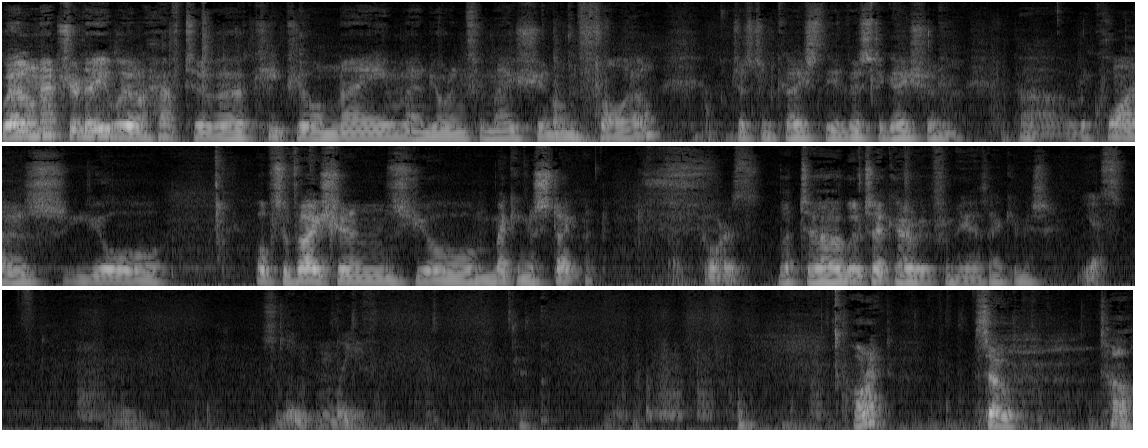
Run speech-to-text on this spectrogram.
Well, naturally, we'll have to uh, keep your name and your information on file, just in case the investigation uh, requires your observations. You're making a statement, Of course. but uh, we'll take care of it from here. Thank you, Miss. Yes. Salute and leave. All right. So, Tom,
